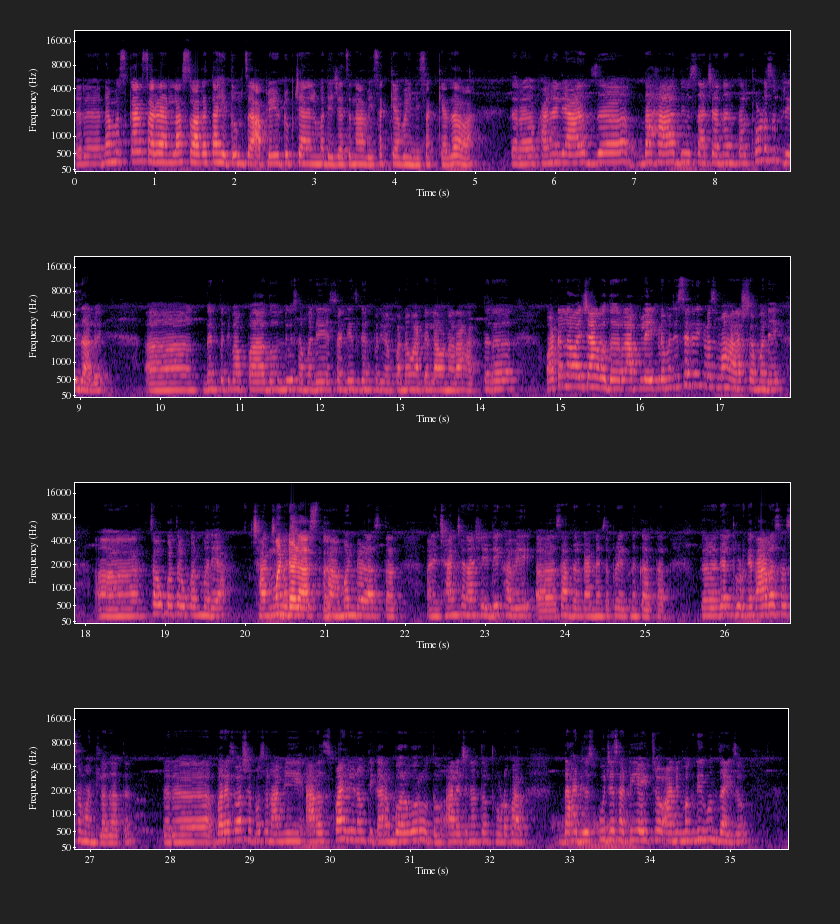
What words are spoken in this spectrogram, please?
तर नमस्कार सगळ्यांना. स्वागत आहे तुमचं आपल्या युट्यूब चॅनलमध्ये ज्याचं नाव आहे सख्या बहिणी सख्या जावा. तर फायनली आज दहा दिवसाच्या नंतर थोडंसं फ्री झालोय. गणपती बाप्पा दोन दिवसामध्ये सगळेच गणपती बाप्पांना वाटा लावणार आहात. तर वाटा लावायच्या अगोदर आपल्या इकडे म्हणजे सगळीकडेच महाराष्ट्रामध्ये चौका चौकांमध्ये छान मंडळं असतात. मंडळ असतात आणि छान छान असे देखावे सादर करण्याचा प्रयत्न करतात. तर त्याला थोडक्यात आरस असं म्हटलं जातं. तर बऱ्याच वर्षापासून आम्ही आरस पाहिली नव्हती कारण बरोबर होतो. आल्याच्यानंतर थोडंफार दहा दिवस पूजेसाठी यायचो आणि मग निघून जायचो.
